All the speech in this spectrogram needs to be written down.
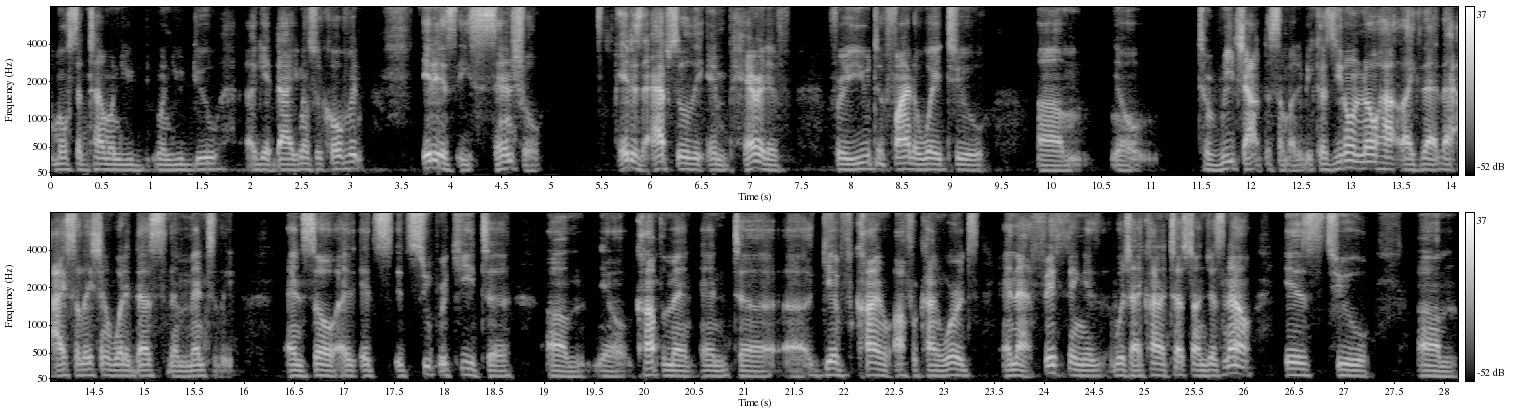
most of the time when you when you do uh, get diagnosed with COVID. It is essential. It is absolutely imperative for you to find a way to um, you know to reach out to somebody because you don't know how like that that isolation what it does to them mentally and so uh, it's it's super key to um, you know compliment and to uh, give kind offer kind words. And that fifth thing is which i kind of touched on just now is to um,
